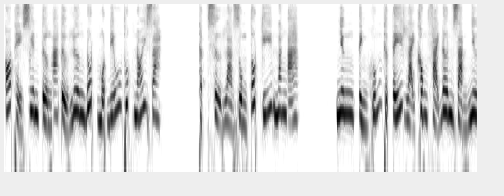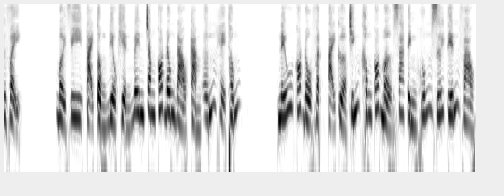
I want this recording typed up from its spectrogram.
Có thể xuyên tường A tử lương đốt một điếu thuốc nói ra. Thật sự là dùng tốt kỹ năng á, Nhưng tình huống thực tế lại không phải đơn giản như vậy. Bởi vì tại tổng điều khiển bên trong có đông đảo cảm ứng hệ thống. Nếu có đồ vật tại cửa chính không có mở ra tình huống dưới tiến vào.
